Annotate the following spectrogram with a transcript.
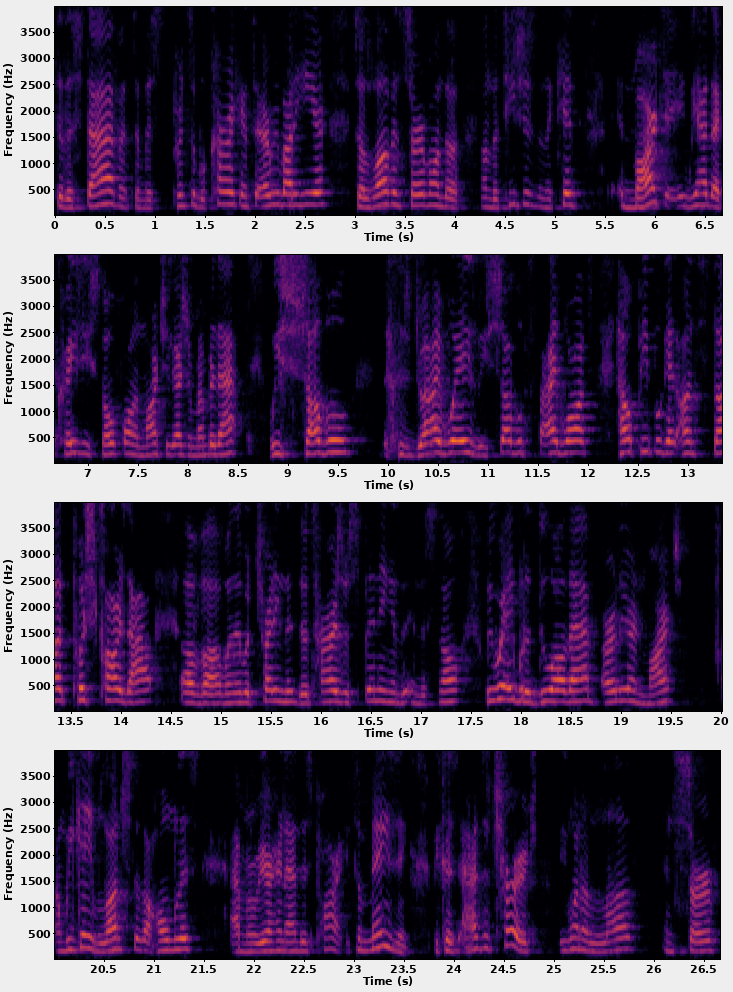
to the staff and to Miss Principal Kirk and to everybody here to love and serve on the on the teachers and the kids. In March, we had that crazy snowfall in March. You guys remember that? We shoveled driveways, we shoveled sidewalks, helped people get unstuck, pushed cars out of uh, when they were treading, the, the tires were spinning in the, in the snow. We were able to do all that earlier in March. And we gave lunch to the homeless at Maria Hernandez Park. It's amazing because as a church, we want to love and serve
